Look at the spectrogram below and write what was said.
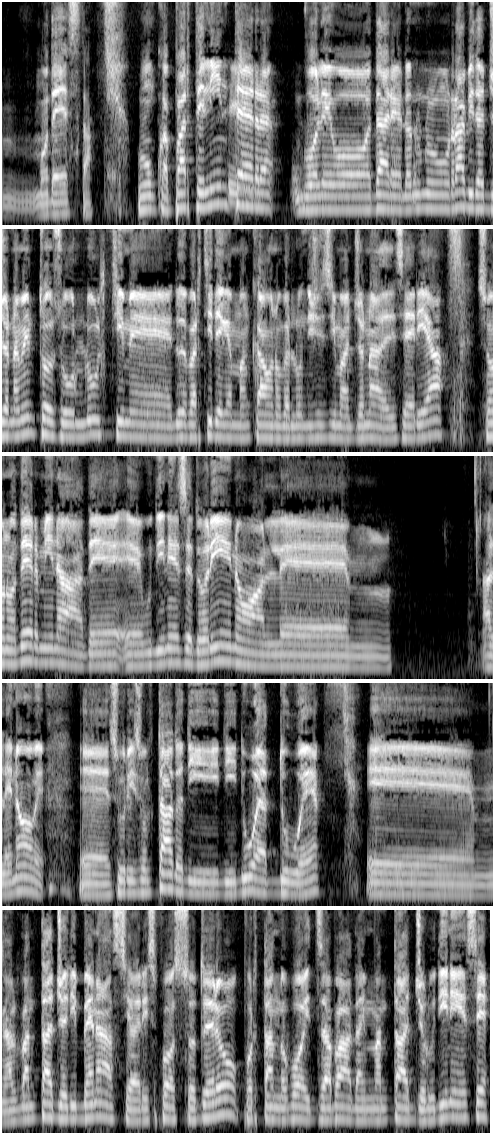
modesta. Comunque, a parte l'Inter, sì. volevo dare un, rapido aggiornamento sulle ultime due partite che mancavano per l'undicesima giornata di Serie A. Sono terminate eh, Udinese Torino alle. Mh, mm, alle 9 eh, sul risultato di, di 2 a 2 e, al vantaggio di Benassi ha risposto Terò portando poi Zapata in vantaggio l'Udinese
